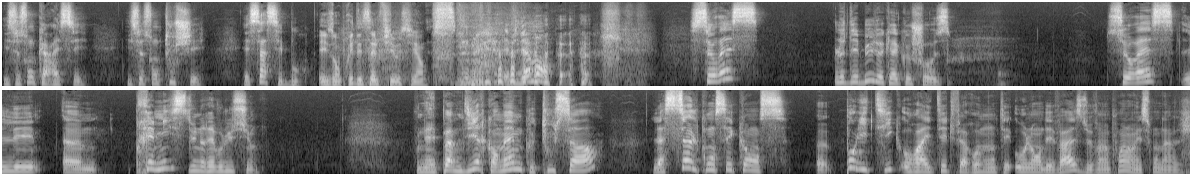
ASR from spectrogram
Ils se sont caressés, ils se sont touchés. Et ça, c'est beau. Et ils ont pris des selfies aussi. Hein. Évidemment. Serait-ce le début de quelque chose? Serait-ce les euh, prémices d'une révolution? Vous n'allez pas me dire quand même que tout ça, la seule conséquence euh, politique aura été de faire remonter Hollande et Valls de 20 points dans les sondages.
